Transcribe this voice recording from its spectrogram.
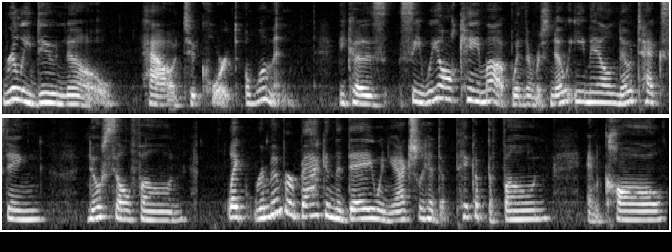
really do know how to court a woman. Because, see, we all came up when there was no email, no texting, no cell phone. Like, remember back in the day when you actually had to pick up the phone and call,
